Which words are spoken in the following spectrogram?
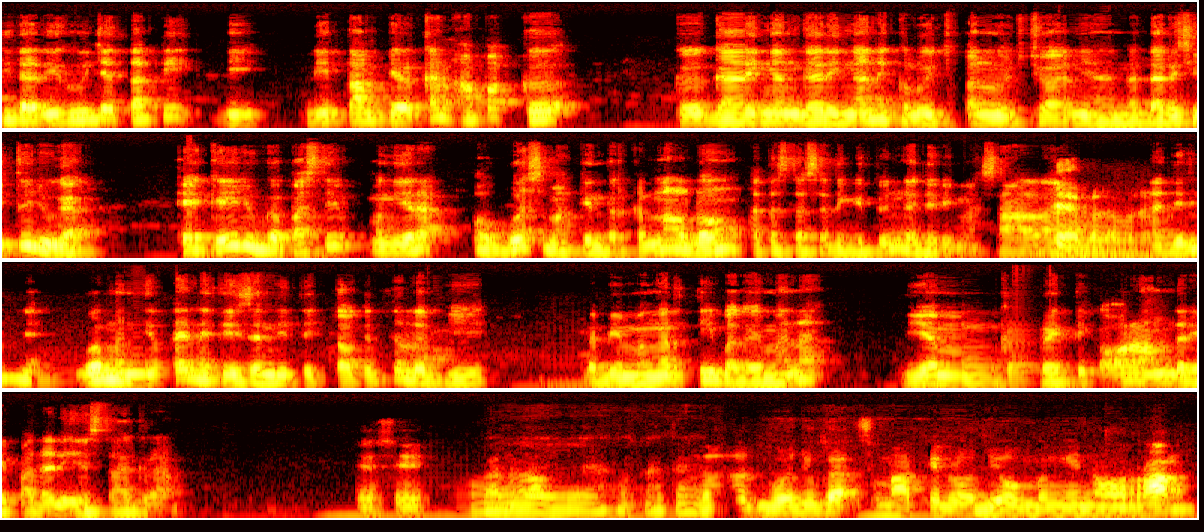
tidak dihujat tapi di, ditampilkan apa ke ke garingan-garingannya, kelucuan-lucuannya. Nah, dari situ juga Keke juga pasti mengira, oh gue semakin terkenal dong atas dasar digituin nggak jadi masalah. Iya, benar-benar. Nah, jadi gue menilai netizen di TikTok itu lebih lebih mengerti bagaimana dia mengkritik orang daripada di Instagram. Iya sih. Oh, Karena iya, iya. menurut gue juga semakin lo diomongin orang,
